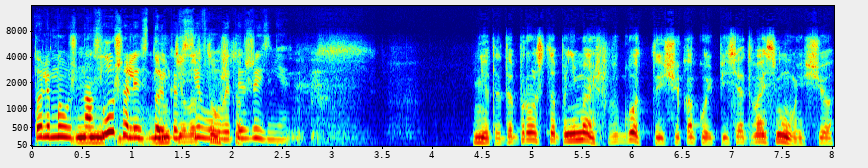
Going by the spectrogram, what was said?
То ли мы уже наслушались ну, столько всего в, том, в этой что... жизни. Нет, это просто, понимаешь, год-то еще какой, 58-й, еще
